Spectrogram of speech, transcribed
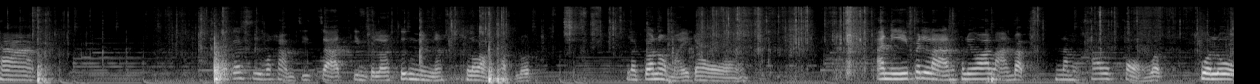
ค่ะ แล้วก็ซื้อมะขามจีจาดกินไปแล้วครึ่งหนึ่งนะ ระหว่างขับรถ แล้วก็หน่อไม้ดองอันนี้เป็นร้านเขาเรียกว่าร้านแบบนำเข้าของแบบ ทั่วโลก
